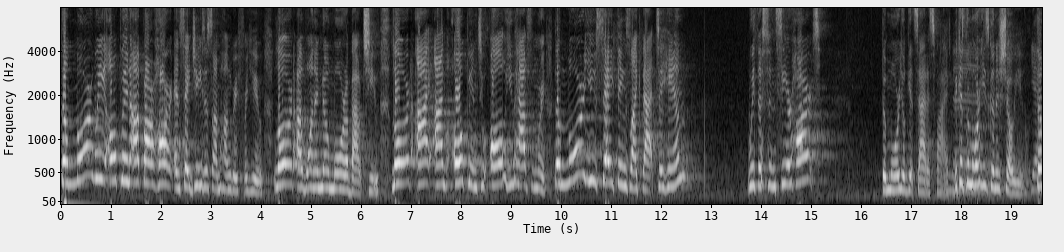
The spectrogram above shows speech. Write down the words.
the more we open up our heart and say, Jesus, I'm hungry for you. Lord, I want to know more about you. Lord, I, I'm open to all you have for me. The more you say things like that to Him with a sincere heart, the more you'll get satisfied Amen. because the more he's going to show you yes. the,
